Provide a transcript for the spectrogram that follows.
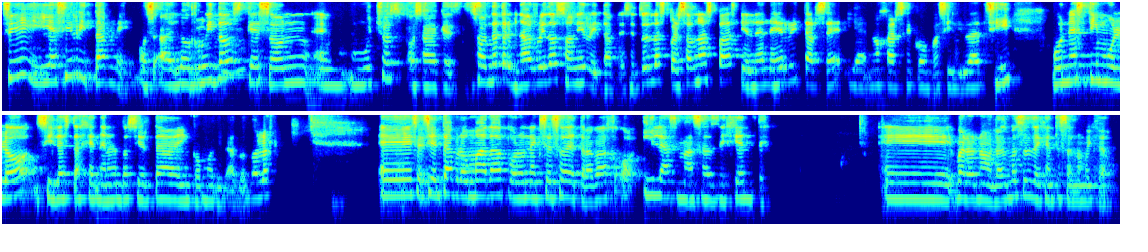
Sí, y es irritable. O sea, los ruidos que son en muchos, o sea, que son determinados ruidos son irritables. Entonces las personas paz tienden a irritarse y a enojarse con facilidad si un estímulo sí le está generando cierta incomodidad o dolor. Eh, se siente abrumada por un exceso de trabajo y las masas de gente. Eh, bueno, no, las masas de gente son muy feo.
